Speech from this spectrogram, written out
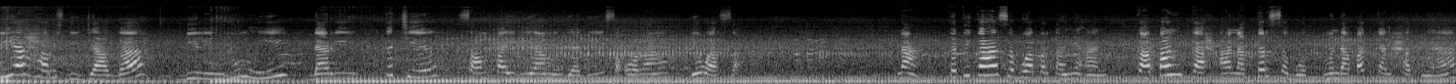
dia harus dijaga, dilindungi dari kecil sampai dia menjadi seorang dewasa. Nah, ketika sebuah pertanyaan, kapankah anak tersebut mendapatkan haknya?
